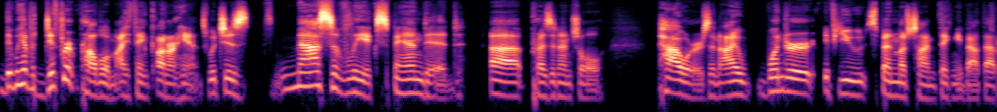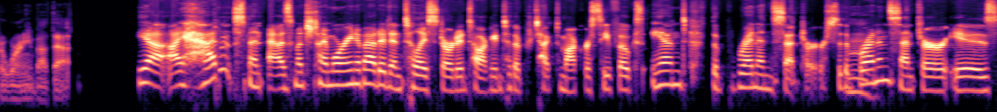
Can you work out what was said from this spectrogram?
then we have a different problem i think on our hands which is massively expanded uh, presidential powers and i wonder if you spend much time thinking about that or worrying about that yeah, I hadn't spent as much time worrying about it until I started talking to the Protect Democracy folks and the Brennan Center. So, the mm. Brennan Center is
